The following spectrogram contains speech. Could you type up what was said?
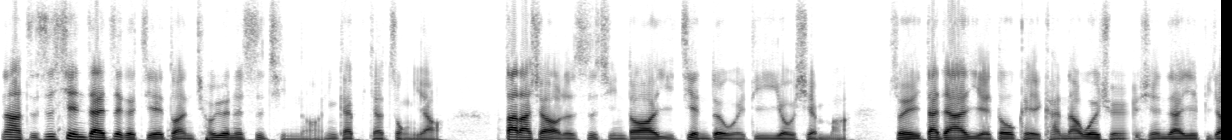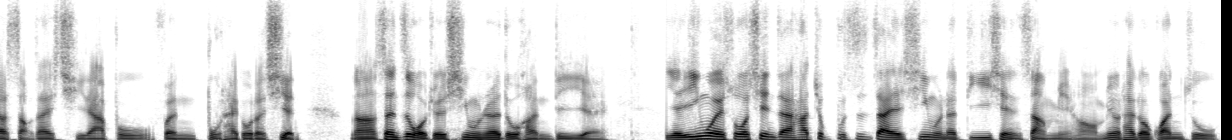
那只是现在这个阶段球员的事情呢，应该比较重要，大大小小的事情都要以舰队为第一优先嘛。所以大家也都可以看到，魏权现在也比较少在其他部分布太多的线。那甚至我觉得新闻热度很低耶，也因为说现在他就不是在新闻的第一线上面哈，没有太多关注，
